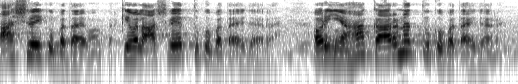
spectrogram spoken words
आश्रय को बताया वहाँ पर। केवल आश्रयत्व को बताया जा रहा है और यहाँ कारणत्व को बताया जा रहा है। हूँ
